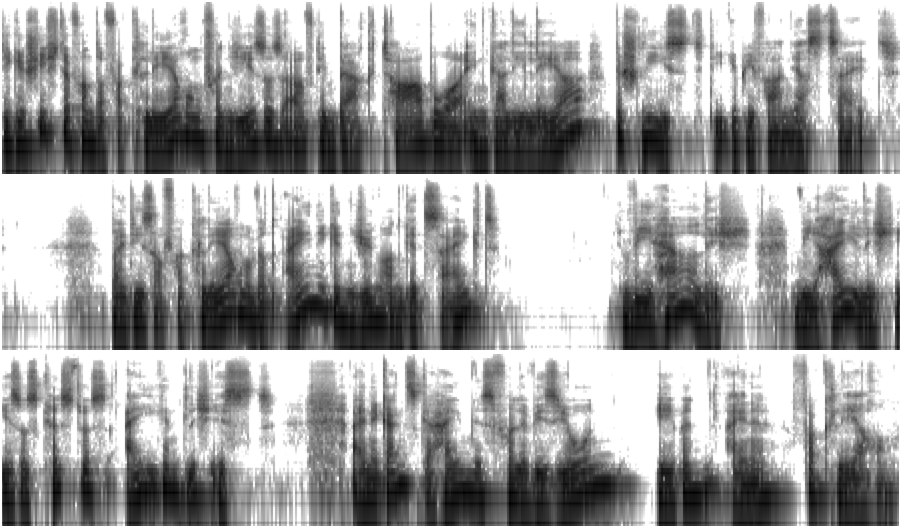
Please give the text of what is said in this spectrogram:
Die Geschichte von der Verklärung von Jesus auf dem Berg Tabor in Galiläa beschließt die Epiphaniaszeit. Bei dieser Verklärung wird einigen Jüngern gezeigt, wie herrlich, wie heilig Jesus Christus eigentlich ist. Eine ganz geheimnisvolle Vision, eben eine Verklärung.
